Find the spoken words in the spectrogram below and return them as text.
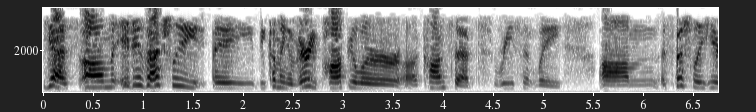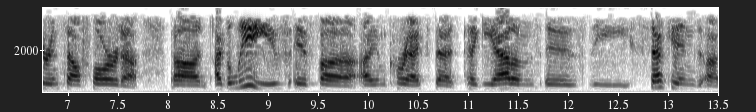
Yes, um, it is actually a becoming a very popular uh, concept recently, um, especially here in South Florida. Uh, I believe, if uh, I am correct, that Peggy Adams is the second uh,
